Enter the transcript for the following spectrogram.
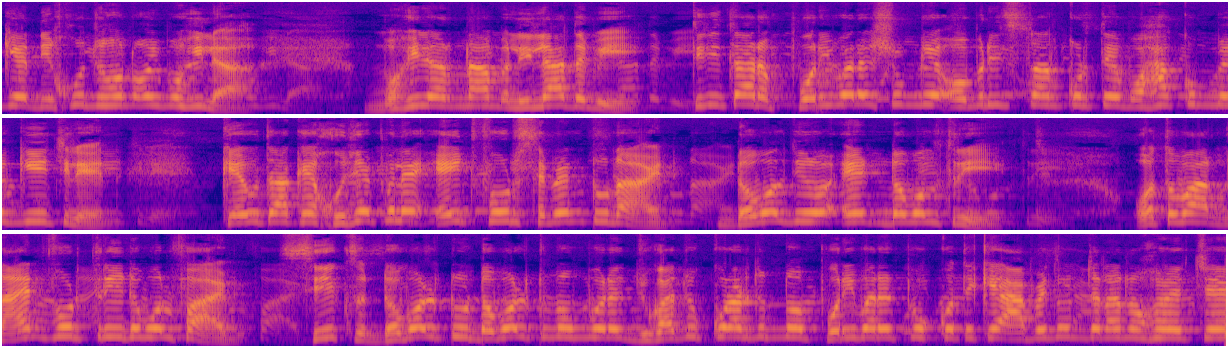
গিয়ে নিখোঁজ হন ওই মহিলা। মহিলার নাম লীলা দেবী। তিনি তার পরিবারের সঙ্গে অমৃত স্নান করতে মহাকুম্ভে গিয়েছিলেন। কেউ তাকে খুঁজে পেলে eight four seven two nine double zero eight double three অথবা nine four three double five six double two double two নম্বরে যোগাযোগ করার জন্য পরিবারের পক্ষ থেকে আবেদন জানানো হয়েছে।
